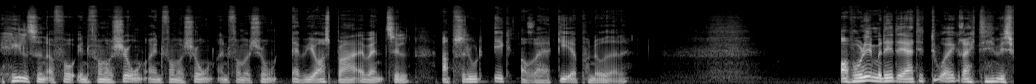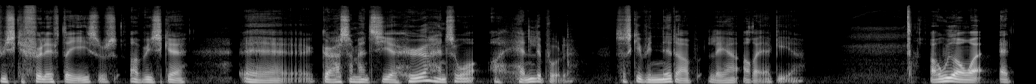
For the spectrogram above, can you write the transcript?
hele tiden at få information og information og information, at vi også bare er vant til absolut ikke at reagere på noget af det. Og problemet med det, det er, at det dur ikke rigtigt, hvis vi skal følge efter Jesus, og vi skal øh, gøre, som han siger, høre hans ord og handle på det. Så skal vi netop lære at reagere. Og udover at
